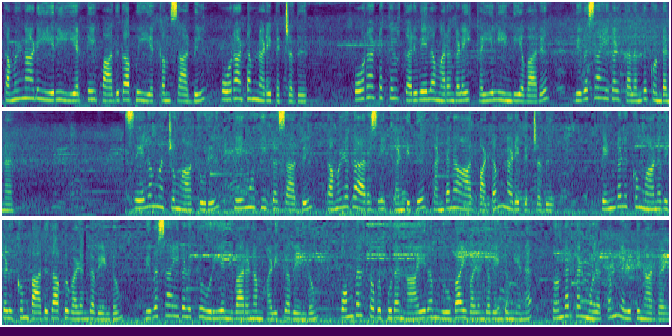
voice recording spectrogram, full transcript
தமிழ்நாடு ஏரி இயற்கை பாதுகாப்பு இயக்கம் சார்பில் போராட்டம் நடைபெற்றது. போராட்டத்தில் கருவேல மரங்களை கையில் ஏந்தியவாறு விவசாயிகள் கலந்து கொண்டனர். சேலம் மற்றும் ஆத்தூரில் தேமுதிக சார்பில் தமிழக அரசை கண்டித்து கண்டன ஆர்ப்பாட்டம் நடைபெற்றது. பெண்களுக்கும் மாணவிகளுக்கும் பாதுகாப்பு வழங்க வேண்டும் விவசாயிகளுக்கு உரிய நிவாரணம் அளிக்க வேண்டும். பொங்கல் தொகுப்புடன் ஆயிரம் ரூபாய் வழங்க வேண்டும் என தொண்டர்கள் முழக்கம் எழுப்பினார்கள்.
